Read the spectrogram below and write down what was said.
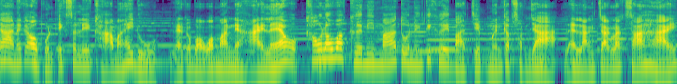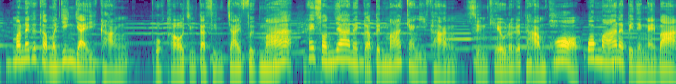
ย่าเนี่ยก็เอาผลเอ็กซเรย์ขามาให้ดู แล้วก็บอกว่ามันเนี่ยหายแล้ว เขาเล่าว่าเคยมีม้าตัวหนึ่งที่เคยบาดเจ็บเหมือนกับซอนย่าและหลังจากรักษาหาย มันเนี่ยก็กลับมายิ่งใหญ่อีกครั้ง พวกเขาจึงตัดสินใจฝึกม้า ให้ซอนย่าเนี่ยกลับเป็นม้าแข่งอีกครั้ง ซึ่งเคลนก็ถามพ่อว่าม้าเนี่ยเป็นยังไงบ้าง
